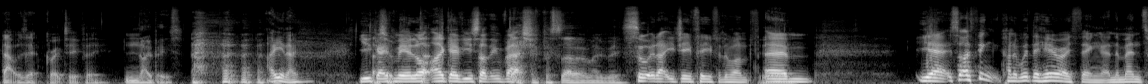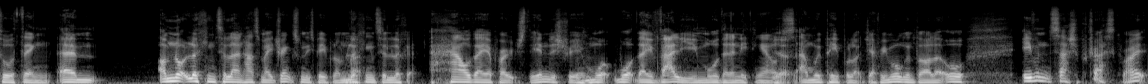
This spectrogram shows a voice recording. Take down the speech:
That was it. great GP. No booze. Uh, you know, you Dash gave me a lot. I gave you something back. Dash of Passoa, maybe. Sorted out your GP for the month. Yeah. Um, yeah. So I think kind of with the hero thing and the mentor thing, um, I'm not looking to learn how to make drinks from these people. I'm No. looking to look at how they approach the industry and what, what they value more than anything else. Yeah. And with people like Jeffrey Morgenthaler or even Sasha Petraske, right?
